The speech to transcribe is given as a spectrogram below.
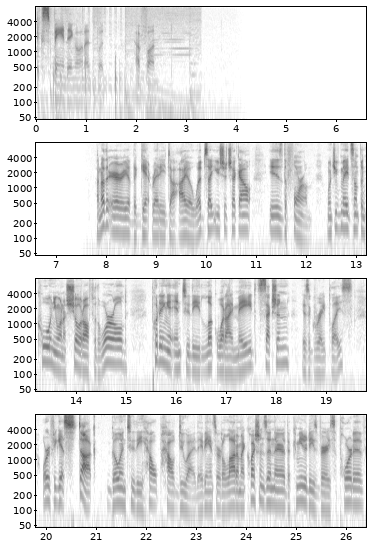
expanding on it, but have fun. Another area of the GetReady.io website you should check out is the forum. Once you've made something cool and you want to show it off to the world, putting it into the look what I made section is a great place. Or if you get stuck, go into the help how do I. They've answered a lot of my questions in there. The community is very supportive,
